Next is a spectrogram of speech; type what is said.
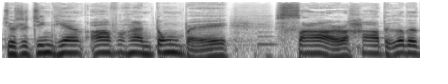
就是今天阿富汗东北萨尔哈德的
